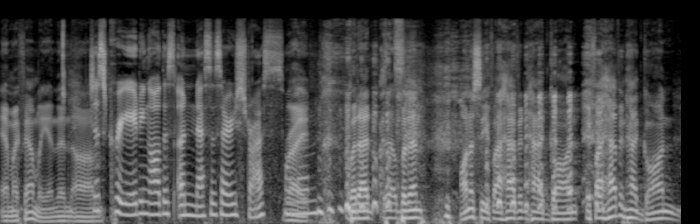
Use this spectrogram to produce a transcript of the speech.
and my family. And then um, Just creating all this unnecessary stress on Right. them. but I, but then honestly, if I haven't had gone, if I haven't had gone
